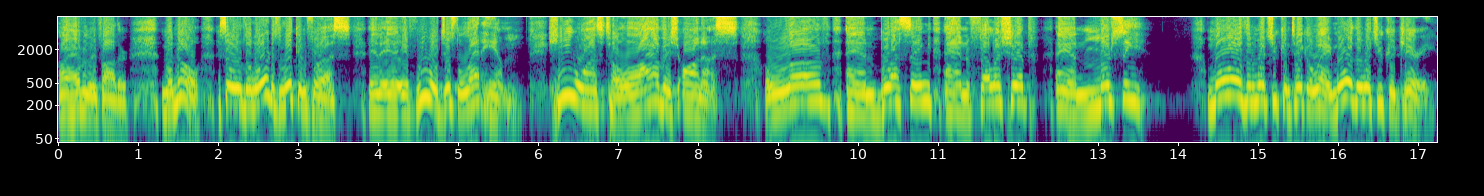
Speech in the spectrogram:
Our Heavenly Father. But no, so the Lord is looking for us. And if we will just let Him, He wants to lavish on us love and blessing and fellowship and mercy more than what you can take away, more than what you could carry.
